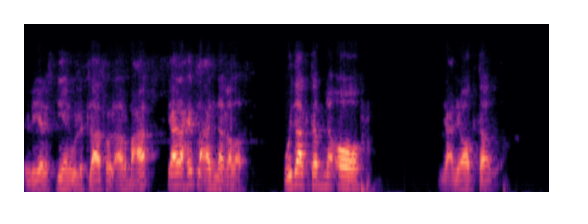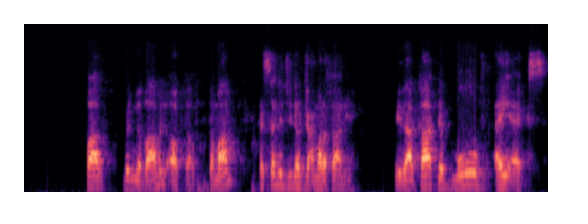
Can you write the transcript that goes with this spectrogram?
اللي هي الاثنين والثلاثة والأربعة يعني راح يطلع عندنا غلط. وإذا كتبنا O يعني octal بالنظام ال octal تمام؟ هسه نجي نرجع مرة ثانية. إذا كاتب MOV AX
